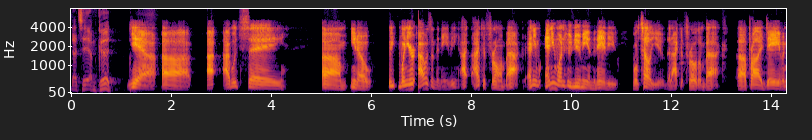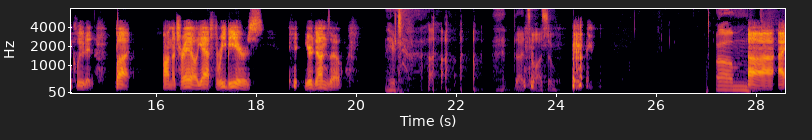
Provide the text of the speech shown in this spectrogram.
that's it, I'm good. Yeah, uh, I I would say, um, you know, when you're I was in the Navy, I I could throw them back. Any anyone who knew me in the Navy will tell you that I could throw them back. Uh, probably Dave included, but on the trail, yeah, three beers, you're done, though. You're. T- That's awesome. um, uh, I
